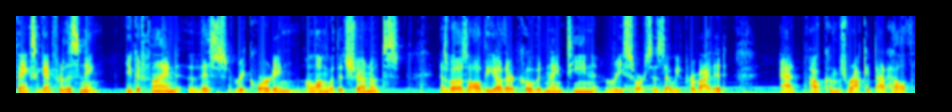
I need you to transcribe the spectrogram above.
Thanks again for listening. You could find this recording along with its show notes, as well as all the other COVID 19 resources that we provided at outcomesrocket.health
